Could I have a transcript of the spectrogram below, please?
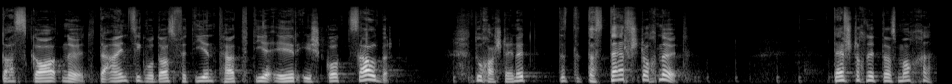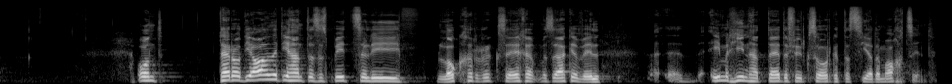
das geht nicht. Der Einzige, der das verdient hat, die er ist Gott selber. Du kannst nicht, das, das darfst doch nicht. Du darfst doch nicht das machen. Und die Herodianer, die haben das ein bisschen lockerer gesehen, könnte man sagen, weil äh, immerhin hat der dafür gesorgt, dass sie an der Macht sind.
